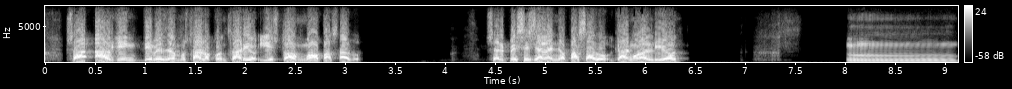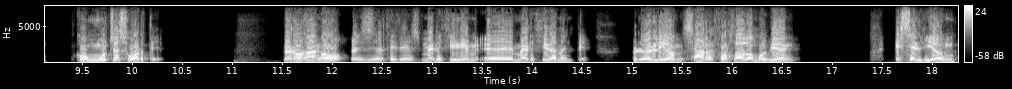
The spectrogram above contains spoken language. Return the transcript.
o sea, alguien debe demostrar lo contrario y esto aún no ha pasado. O sea, el PSG el año pasado ganó al Lyon mm, con mucha suerte pero ganó, es decir, es eh, merecidamente. Pero el Lyon se ha reforzado muy bien. Es el Lyon,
